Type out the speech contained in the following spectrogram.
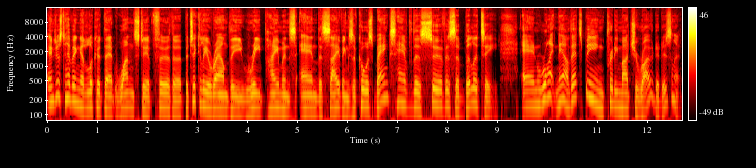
And just having a look at that one step further, particularly around the repayments and the savings, of course, banks have the serviceability. And right now, that's being pretty much eroded, isn't it?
